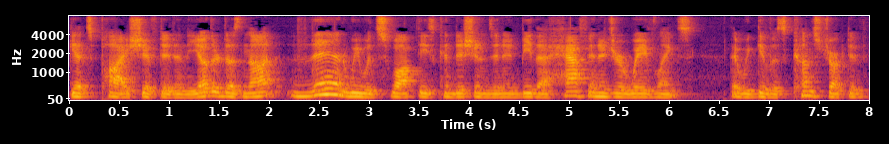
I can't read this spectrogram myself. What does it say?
gets pi shifted and the other does not, then we would swap these conditions and it'd be the half integer wavelengths that would give us constructive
